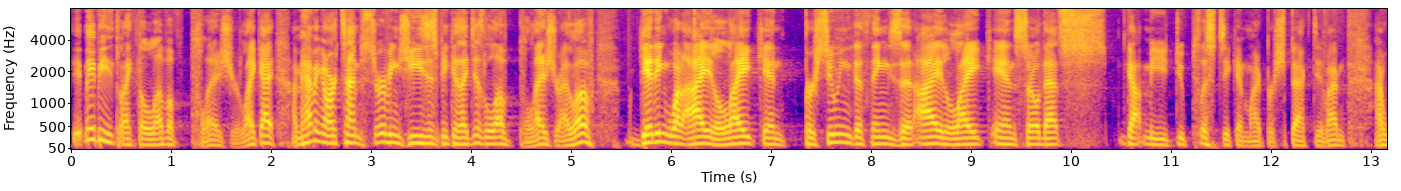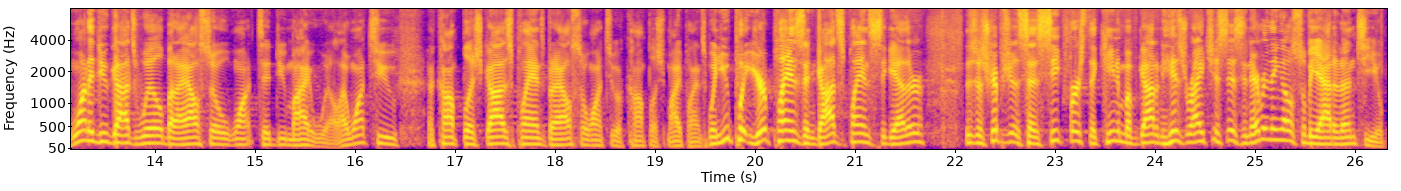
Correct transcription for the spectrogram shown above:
it may be like the love of pleasure. Like I, I'm having a hard time serving Jesus because I just love pleasure. I love getting what I like and pursuing the things that I like. And so that's got me duplistic in my perspective. I'm, I want to do God's will, but I also want to do my will. I want to accomplish God's plans, but I also want to accomplish my plans. When you put your plans and God's plans together, there's a scripture that says, Seek first the kingdom of God and his righteousness, and everything else will be added unto you.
